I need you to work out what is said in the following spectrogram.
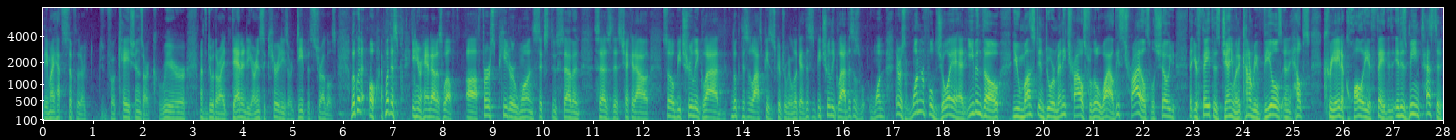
they might have stuff with our vocations, our career, might have to do with our identity, our insecurities, our deepest struggles. Look what, oh, I put this in your handout as well. Uh, 1 Peter 1, 6 through 7 says this. Check it out. So be truly glad. Look, this is the last piece of scripture we're going to look at. This is be truly glad. This is one, there is wonderful joy ahead, even though you must endure many trials for a little while. These trials will show you that your faith is genuine. It kind of reveals and it helps create a quality of faith. It is being tested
